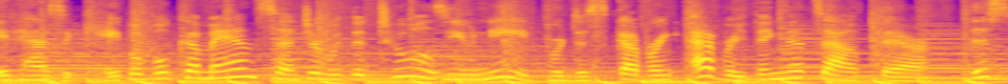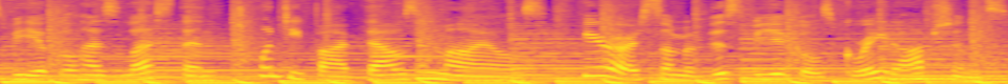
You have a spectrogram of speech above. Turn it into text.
It has a capable command center with the tools you need for discovering everything that's out there. This vehicle has less than 25,000 miles. Here are some of this vehicle's great options.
